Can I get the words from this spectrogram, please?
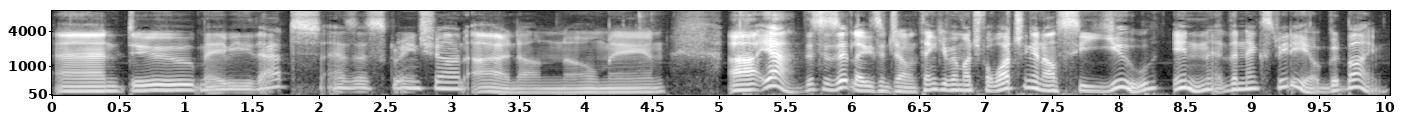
and do maybe that as a screenshot. I don't know, man. Uh, yeah, this is it, ladies and gentlemen. Thank you very much for watching, and I'll see you in the next video. Goodbye.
